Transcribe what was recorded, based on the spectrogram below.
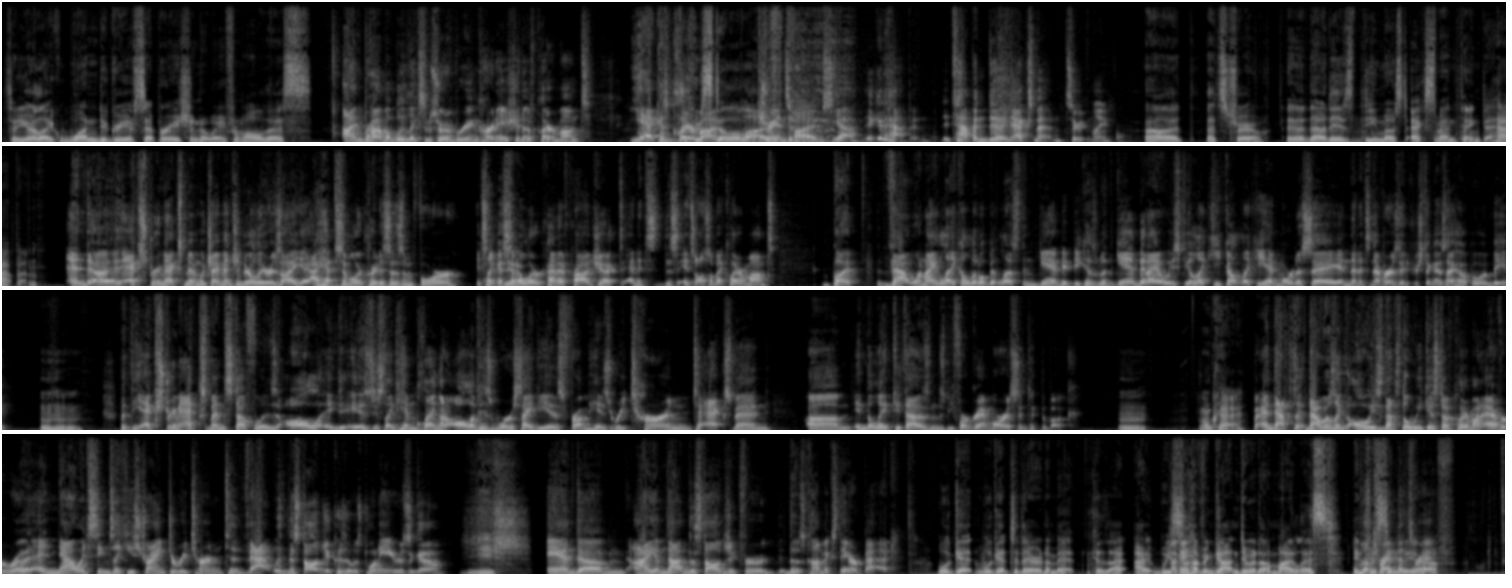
so you're like one degree of separation away from all this I'm probably like some sort of reincarnation of Claremont. Yeah, because Claremont still alive. Trans vibes. Yeah, it could happen. It's happened in X Men certainly. oh that's true Uh, that is the most x-men thing to happen And uh, Extreme X Men, which I mentioned earlier, is I I have similar criticism for. It's like a similar kind of project, and it's this. It's also by Claremont, but that one I like a little bit less than Gambit because with Gambit I always feel like he felt like he had more to say, and then it's never as interesting as I hope it would be. mm-hmm But the Extreme X Men stuff was all it is just like him playing on all of his worst ideas from his return to X Men um, in the late 2000s before Grant Morrison took the book. okay And that's that was like always that's the weakest stuff Claremont ever wrote, and now it seems like he's trying to return to that with nostalgia because it was 20 years ago. yeesh And um, I am not nostalgic for those comics; they are bad. We'll get we'll get to there in a bit because I, I we still haven't gotten to it on my list. That's right, Interestingly that's right.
